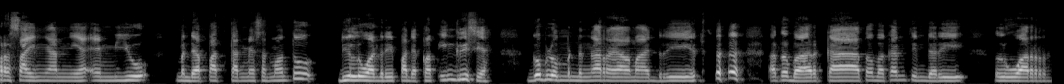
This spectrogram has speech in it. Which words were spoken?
persaingannya MU mendapatkan Mason Mount tuh di luar daripada klub Inggris ya. Gue belum mendengar Real Madrid atau Barca atau bahkan tim dari luar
